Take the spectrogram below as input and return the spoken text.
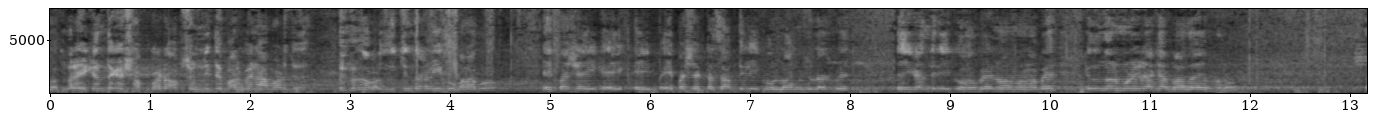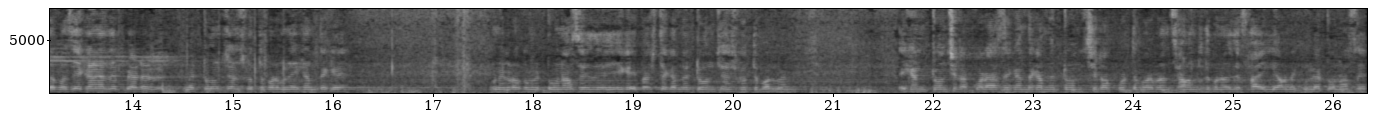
তো আপনারা এখান থেকে সব কটা অপশন নিতে পারবেন। আবার আবার যদি চিন্তা করেন ইকো বাড়াবো, এই পাশে এই এই- পাশে একটা চাপ দিলে ইকো লাইন চলে আসবে। এইখান থেকে ইকো হবে নর্মাল হবে। কিন্তু নর্মালি রাখা বাজায় ভালো। তারপর এখানে যে প্যাডের টোন চেঞ্জ করতে পারবেন এখান থেকে। অনেক রকমের টোন আছে। এই- পাশ থেকে আপনি টোন চেঞ্জ করতে পারবেন। এখানে টোন সেট আপ করা আছে। এখান থেকে আপনি টোন সেট আপ করতে পারবেন। সাউন্ড দিতে পারবেন। যে ফাইলে অনেকগুলো টোন আছে।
